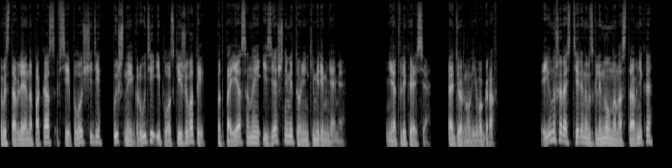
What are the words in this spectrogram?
выставляя на показ всей площади пышные груди и плоские животы, подпоясанные изящными тоненькими ремнями. «Не отвлекайся», — одернул его граф. Юноша растерянно взглянул на наставника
